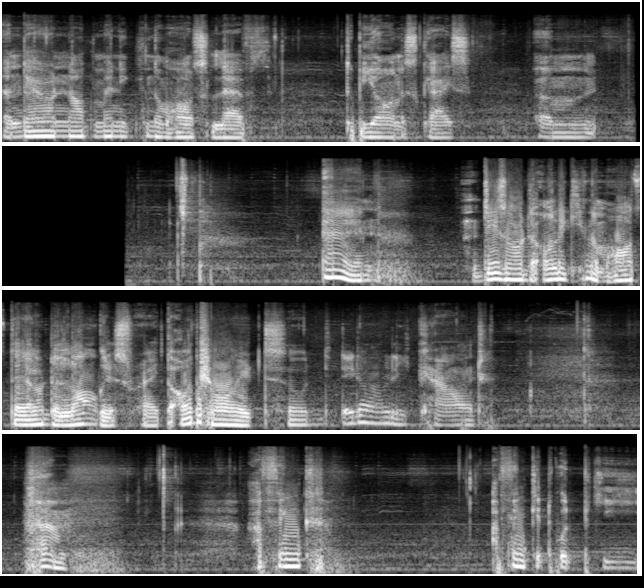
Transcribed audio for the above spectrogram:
And there are not many Kingdom Hearts left to be honest guys um, and these are the only Kingdom Hearts that are the longest right? The other short so they don't really count. Um, I think I think it would be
